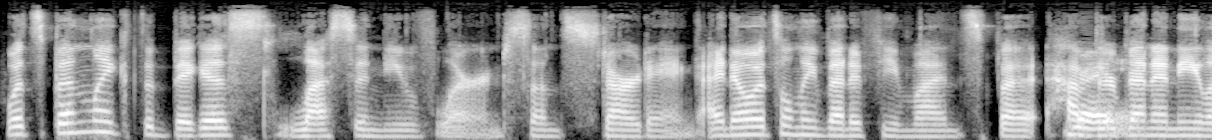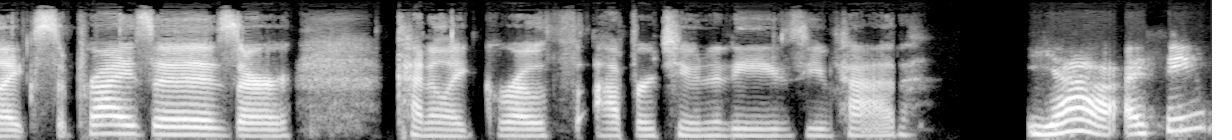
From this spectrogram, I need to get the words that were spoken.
what's been like the biggest lesson you've learned since starting i know it's only been a few months but have right. there been any like surprises or kind of like growth opportunities you've had yeah i think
